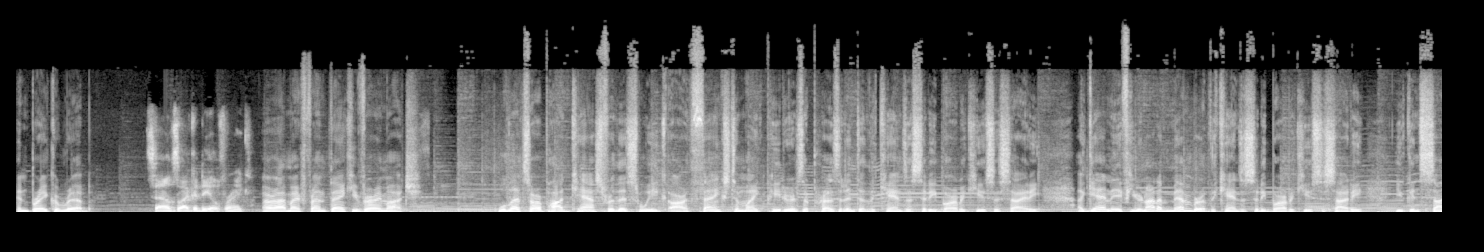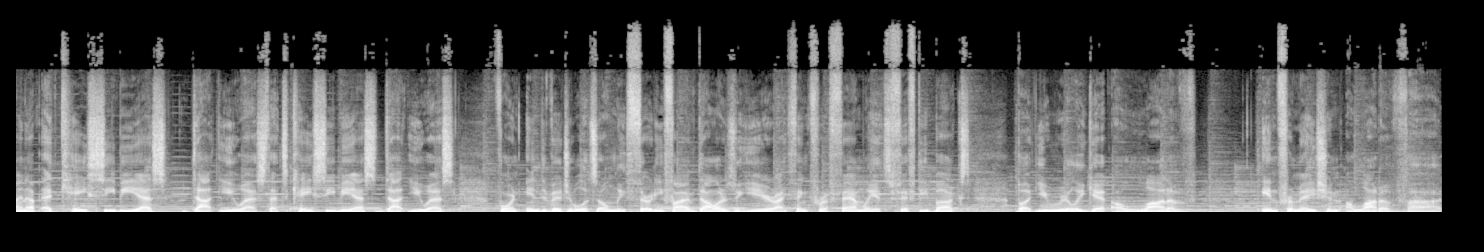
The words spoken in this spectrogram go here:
and break a rib. Sounds like a deal, Frank. All right, my friend. Thank you very much. Well, that's our podcast for this week. Our thanks to Mike Peters, the president of the Kansas City Barbecue Society. Again, if you're not a member of the Kansas City Barbecue Society, you can sign up at kcbs.us. That's kcbs.us. For an individual, it's only $35 a year. I think for a family, it's 50 bucks, but you really get a lot of information, a lot of uh,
